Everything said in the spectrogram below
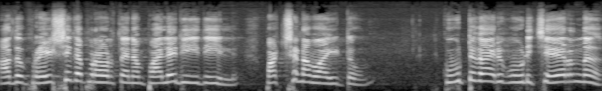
അത് പ്രേക്ഷിത പ്രവർത്തനം പല രീതിയിൽ ഭക്ഷണമായിട്ടും കൂട്ടുകാർ കൂടി ചേർന്ന്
